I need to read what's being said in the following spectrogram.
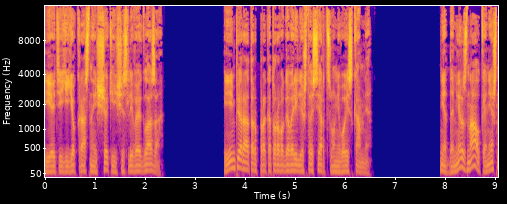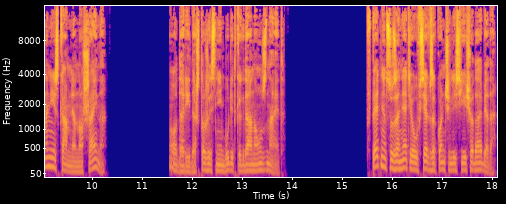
И эти ее красные щеки и счастливые глаза. И император, про которого говорили, что сердце у него из камня. Нет, Дамир знал, конечно, не из камня, но Шайна. О, Дарида, что же с ней будет, когда она узнает? В пятницу занятия у всех закончились еще до обеда.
